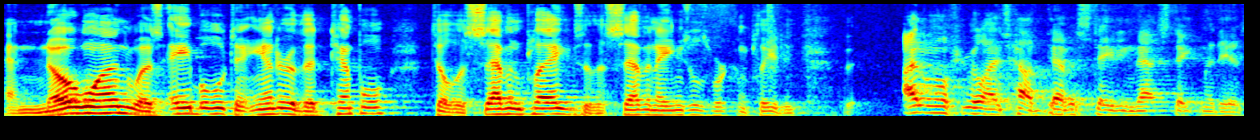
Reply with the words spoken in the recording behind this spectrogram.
and no one was able to enter the temple till the seven plagues of the seven angels were completed. I don't know if you realize how devastating that statement is.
